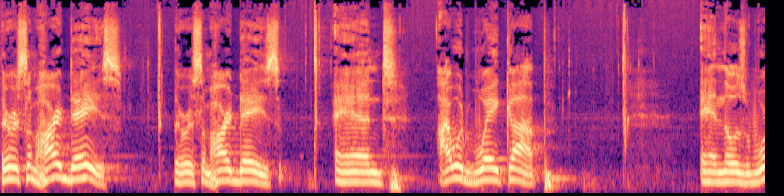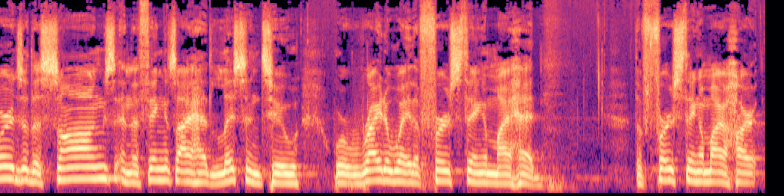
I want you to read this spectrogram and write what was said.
There were some hard days. There were some hard days. And I would wake up and those words of the songs and the things I had listened to were right away the first thing in my head, the first thing in my heart.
